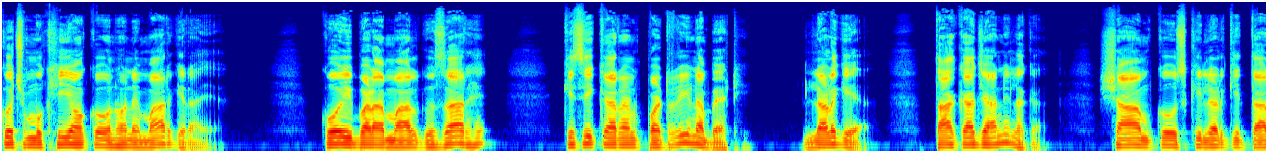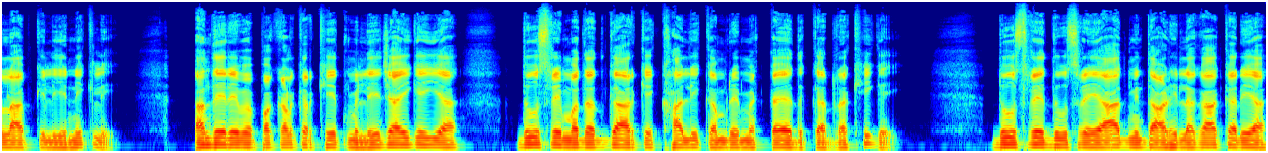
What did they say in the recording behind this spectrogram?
कुछ मुखियों को उन्होंने मार गिराया। कोई बड़ा मालगुजार है, किसी कारण पटरी न बैठी, लड़ गया, ताका जाने लगा। शाम को उसकी लड़की तालाब के लिए निकली, अंधेरे में पकड़कर खेत में ले जाई गई या दूसरे मददगार के खाली कमरे में कैद कर रखी गई। दूसरे दूसरे आदमी दाढ़ी लगाकर या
